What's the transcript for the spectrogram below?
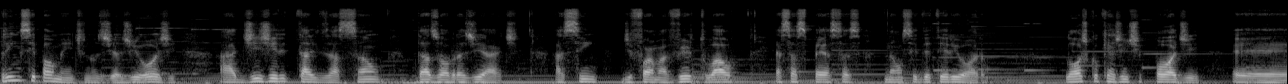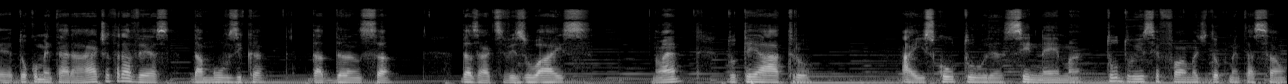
principalmente nos dias de hoje, a digitalização das obras de arte. Assim, de forma virtual, essas peças não se deterioram. Lógico que a gente pode é, documentar a arte através da música, da dança, das artes visuais, não é? Do teatro, a escultura, cinema, tudo isso é forma de documentação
